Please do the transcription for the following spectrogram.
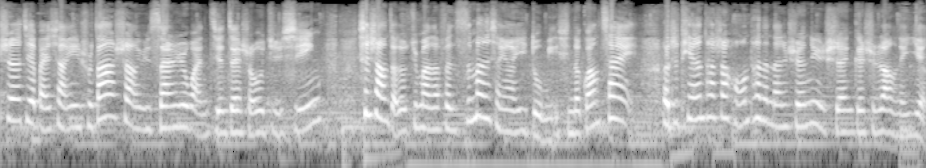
十二届白象艺术大赏于三日晚间在首尔举行，现场早就聚满了粉丝们，想要一睹明星的光彩。而这天踏上红毯的男神女神更是让人眼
